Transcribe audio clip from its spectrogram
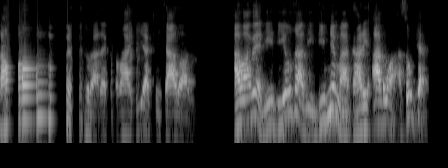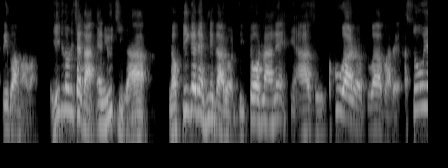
လောင်းမယ်ဆိုတာလည်းကဘာကြီးကထင်ရှားသွားပြီအပါပဲဒီဒီဥစ္စာဒီဒီနှစ်မှာဒါတွေအားလုံးကအဆုံးဖြတ်ပေးသွားမှာပါအရေးကြီးဆုံးတစ်ချက်က NUG ကနော်ပြီးခဲ့တဲ့နှစ်ကတော့ဒီတော်လှန်တဲ့အင်အားစုအခုကတော့သူကဗါတယ်အစိုးရ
